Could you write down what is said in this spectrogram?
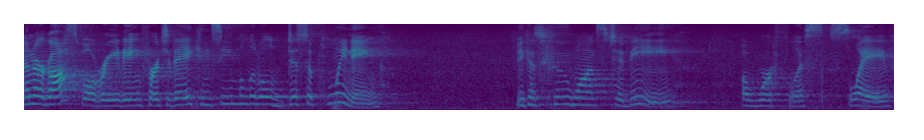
And our gospel reading for today can seem a little disappointing because who wants to be a worthless slave?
